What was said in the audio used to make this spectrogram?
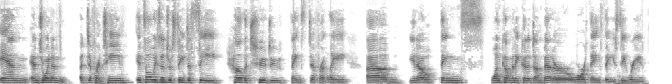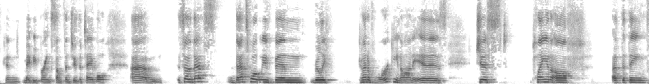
and and joining a different team, it's always interesting to see how the two do things differently. Um, you know, things one company could have done better, or things that you see where you can maybe bring something to the table. Um, so that's that's what we've been really kind of working on is just playing off of the things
